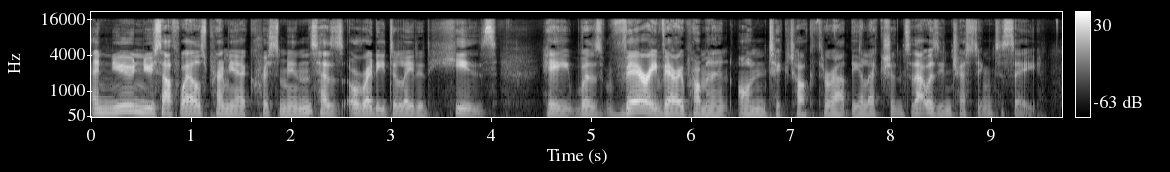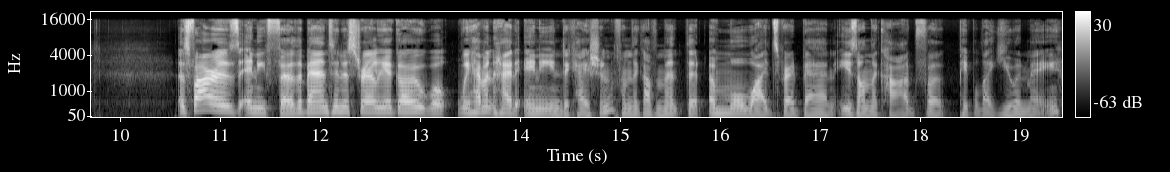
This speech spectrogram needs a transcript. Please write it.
and new New South Wales Premier Chris Minns has already deleted his. he was very, very prominent on TikTok throughout the election. So that was interesting to see. As far as any further bans in Australia go, well, we haven't had any indication from the government that a more widespread ban is on the card for people like you and me.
